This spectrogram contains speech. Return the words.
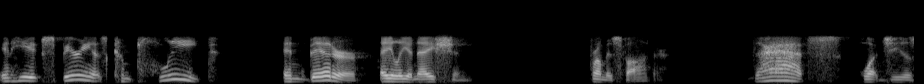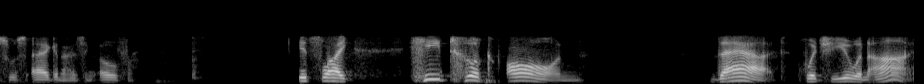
and he experienced complete and bitter alienation from his Father. That's what Jesus was agonizing over. It's like he took on that which you and I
